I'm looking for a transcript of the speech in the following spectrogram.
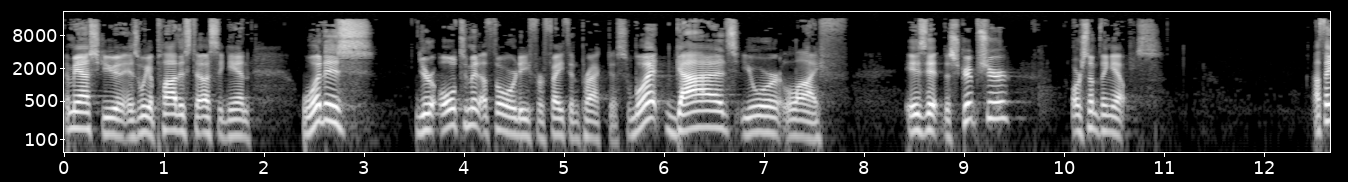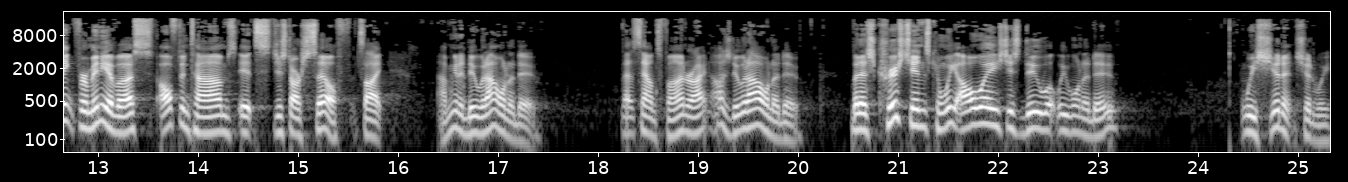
Let me ask you, as we apply this to us again, what is your ultimate authority for faith and practice? What guides your life? Is it the Scripture or something else? I think for many of us, oftentimes it's just ourself. It's like, I'm going to do what I want to do. That sounds fun, right? I'll just do what I want to do. But as Christians, can we always just do what we want to do? We shouldn't, should we?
